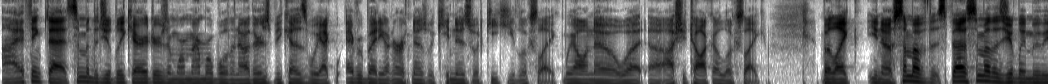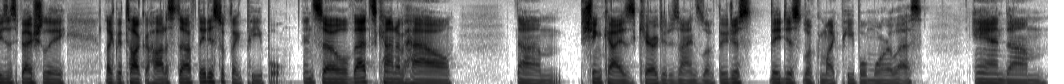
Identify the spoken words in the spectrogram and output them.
I think that some of the Ghibli characters are more memorable than others because we like, everybody on Earth knows what knows what Kiki looks like. We all know what uh, Ashitaka looks like, but like you know some of the some of the Ghibli movies, especially like the Takahata stuff, they just look like people, and so that's kind of how um, Shinkai's character designs look. They just they just look like people more or less, and um,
